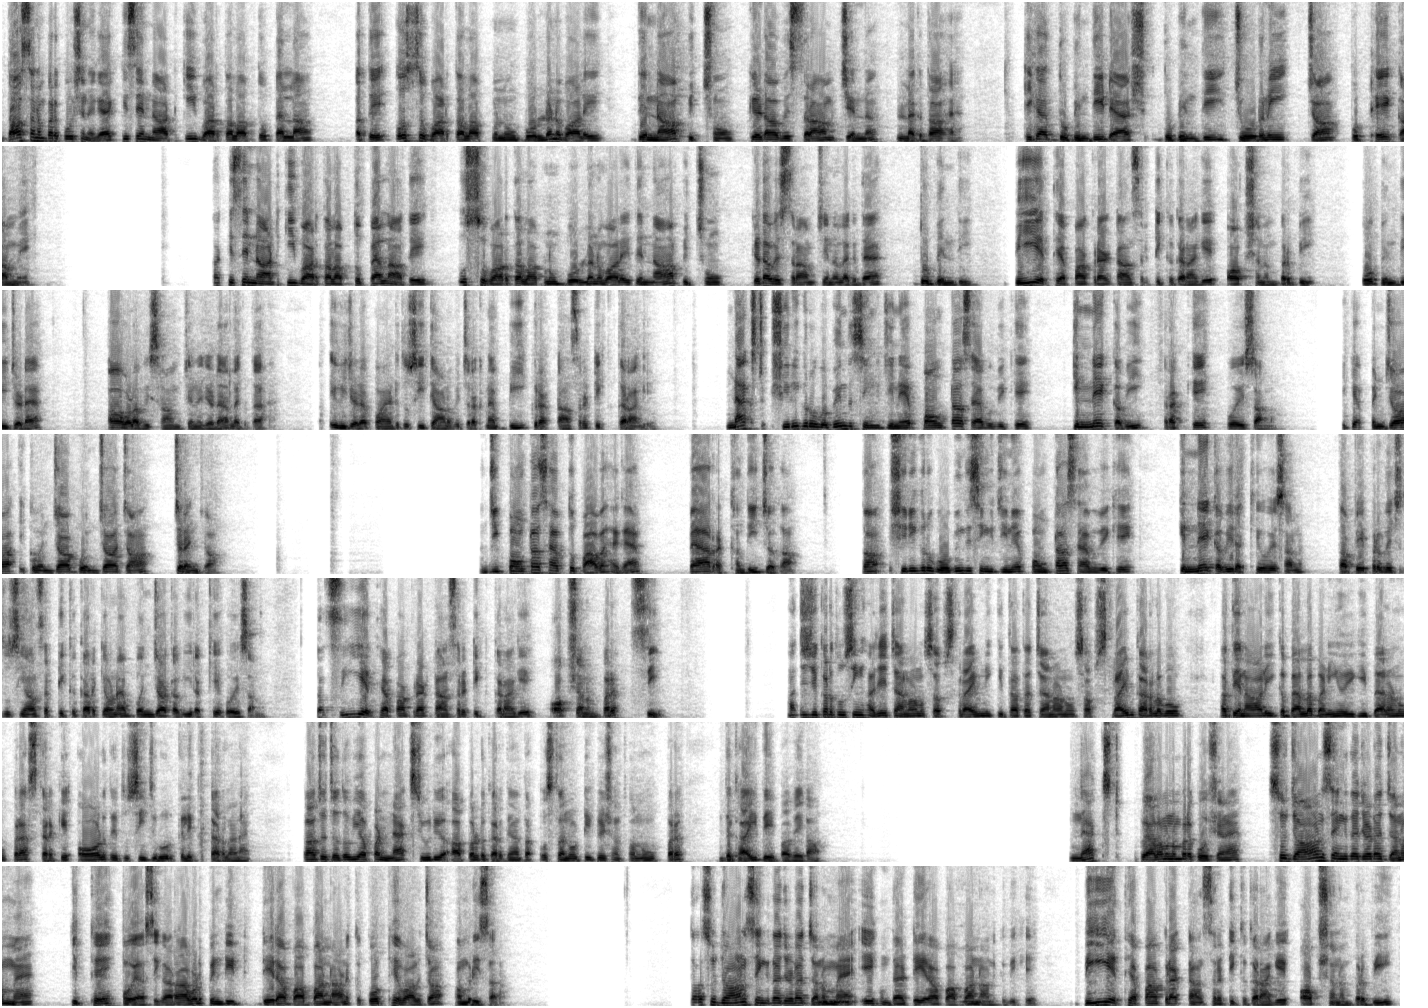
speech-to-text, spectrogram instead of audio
10 ਨੰਬਰ ਕੁਐਸਚਨ ਹੈਗਾ ਕਿਸੇ ਨਾਟਕੀ ਵਾਰਤਾਲਾਪ ਤੋਂ ਪਹਿਲਾਂ ਅਤੇ ਉਸ ਵਾਰਤਾਲਾਪ ਨੂੰ ਬੋਲਣ ਵਾਲੇ ਦੇ ਨਾਂ ਪਿੱਛੋਂ ਕਿਹੜਾ ਵਿਸਰਾਮ ਚਿੰਨ੍ਹ ਲੱਗਦਾ ਹੈ? ਠੀਕ ਹੈ, ਦੁਬਿੰਦੀ ਡੈਸ਼ ਦੁਬਿੰਦੀ ਜੋੜਨੀ ਜਾਂ ਪੁੱਠੇ ਕਾਮੇ। ਤਾਂ ਕਿਸੇ ਨਾਟਕੀ ਵਾਰਤਾਲਾਪ ਤੋਂ ਪਹਿਲਾਂ ਤੇ ਉਸ ਵਾਰਤਾਲਾਪ ਨੂੰ ਬੋਲਣ ਵਾਲੇ ਦੇ ਨਾਂ ਪਿੱਛੋਂ ਕਿਹੜਾ ਵਿਸਰਾਮ ਚਿੰਨ੍ਹ ਲੱਗਦਾ ਹੈ? ਦੁਬਿੰਦੀ ਬੀ ਇੱਥੇ ਆਪਾਂ ਕਰੈਕਟ ਆਨਸਰ ਟਿਕ ਕਰਾਂਗੇ ਆਪਸ਼ਨ ਨੰਬਰ ਬੀ ਦੋ ਬਿੰਦੀ ਜਿਹੜਾ ਹੈ, ਆਹ ਵਾਲਾ ਵਿਸਰਾਮ ਚਿੰਨ੍ਹ ਜਿਹੜਾ ਲੱਗਦਾ ਹੈ। ਇਹ ਵੀ ਜਿਹੜਾ ਪੁਆਇੰਟ ਤੁਸੀਂ ਧਿਆਨ ਵਿੱਚ ਰੱਖਣਾ ਬੀ ਕਰੈਕਟ ਆਨਸਰ ਟਿਕ ਕਰਾਂਗੇ। ਨੈਕਸਟ ਸ਼੍ਰੀ ਗੁਰੂ ਗੋਬਿੰਦ ਸਿੰਘ ਜੀ ਨੇ ਪੌਂਟਾ ਸਾਹਿਬ ਵਿਖੇ ਕਿੰਨੇ ਕਵੀ ਰੱਖੇ ਹੋਏ ਸਨ? ਠੀਕ ਹੈ 50 51 52 ਜਾਂ 54 ਜੀ, ਪੌਂਟਾ ਸਾਹਿਬ ਤੋਂ ਭਾਵ ਹੈਗਾ ਪੈਰ ਰੱਖਣ ਦੀ ਜਗ੍ਹਾ। ਤਾਂ ਸ਼੍ਰੀ ਗੁਰੂ ਗੋਬਿੰਦ ਸਿੰਘ ਜੀ ਨੇ ਪੌਂਟਾ ਸਾਹਿਬ ਵਿਖੇ ਕਿੰਨੇ ਕਵੀ ਰੱਖੇ ਹੋਏ ਸਨ? ਤਾਂ ਪੇਪਰ ਵਿੱਚ ਤੁਸੀਂ ਆਨਸਰ ਟਿਕ ਕਰਕੇ ਆਉਣਾ ਹੈ 52 ਕਵੀ ਰੱਖੇ ਹੋਏ ਸਨ। ਤਾਂ ਸੀ ਇੱਥੇ ਆਪਾਂ ਕਰੈਕਟ ਆਨਸਰ ਟਿਕ ਕਰਾਂਗੇ ਆਪਸ਼ਨ ਨੰਬਰ ਸੀ ਹਾਂਜੀ, ਜੇਕਰ ਤੁਸੀਂ ਹਜੇ ਚੈਨਲ ਨੂੰ ਸਬਸਕ੍ਰਾਈਬ ਨਹੀਂ ਕੀਤਾ, ਤਾਂ ਚੈਨਲ ਨੂੰ ਸਬਸਕ੍ਰਾਈਬ ਕਰ ਲਵੋ ਅਤੇ ਨਾਲ ਹੀ ਇੱਕ ਬੈਲ ਬਣੀ ਹੋਏਗੀ ਬੈਲ ਨੂੰ ਪ੍ਰੈਸ ਕਰਕੇ ਆਲ ਤੇ ਤੁਸੀਂ ਜ਼ਰੂਰ ਕਲਿੱਕ ਕਰ ਲੈਣਾ ਹੈ। ਤਾਂ ਜੋ ਜਦੋਂ ਵੀ ਆਪਾਂ ਨੈਕਸਟ ਵੀਡੀਓ ਅਪਲੋਡ ਕਰਦੇ ਹਾਂ ਤਾਂ ਉਸ ਦਾ ਨੋਟੀਫਿਕੇਸ਼ਨ ਤੁਹਾਨੂੰ ਉੱਪਰ ਦਿਖਾਈ ਦੇ ਪਾਵੇਗਾ। ਨੈਕਸਟ 12 ਨੰਬਰ ਕੁਐਸਚਨ ਹੈ। ਸੁਜਾਨ ਸਿੰਘ ਦਾ ਜਿਹੜਾ ਜਨਮ ਹੈ, ਕਿੱਥੇ ਹੋਇਆ ਸੀਗਾ? ਰਾਵਲਪਿੰਡੀ, ਡੇਰਾ ਬਾਬਾ ਨਾਨਕ, ਕੋਠੇਵਾਲ ਜਾਂ ਅੰਮ੍ਰਿਤਸਰ? ਤਾਂ ਸੁਜਾਨ ਸਿੰਘ ਦਾ ਜਿਹੜਾ ਜਨਮ ਹੈ, ਇਹ ਹੁੰਦਾ ਡੇਰਾ ਬਾਬਾ ਨਾਨਕ ਵਿਖੇ। ਬੀ ਇੱਥੇ ਆਪਾਂ ਕਰੈਕਟ ਆਨਸਰ ਟਿਕ ਕਰਾਂਗੇ। ਆਪਸ਼ਨ ਨੰਬਰ ਬੀ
